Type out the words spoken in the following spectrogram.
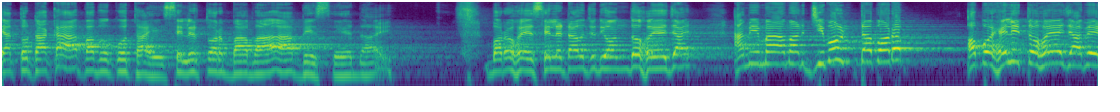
এত টাকা পাবো কোথায়? ছেলের তোর বাবা বেঁচে নাই। বড় হয়ে ছেলেটাও যদি অন্ধ হয়ে যায়, আমি মা, আমার জীবনটা বড় অবহেলিত হয়ে যাবে।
